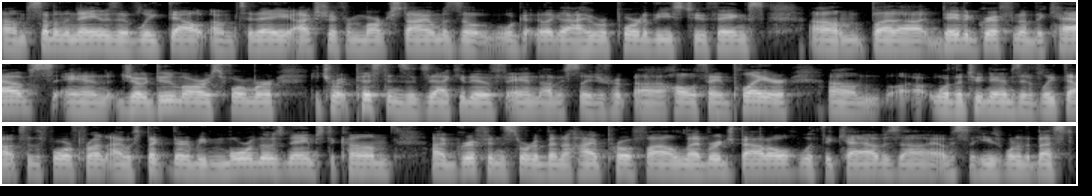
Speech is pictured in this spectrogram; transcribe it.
um, some of the names that have leaked out um, today, actually from Marc Stein, was the, the, guy who reported these two things. Um, but uh, David Griffin of the Cavs and Joe Dumars, former Detroit Pistons executive and obviously uh, Hall of Fame player, um, were the two names that have leaked out to the forefront. I expect there to be more of those names to come. Uh, Griffin's sort of been a high profile leverage battle with the Cavs. Uh, obviously, he's one of the best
